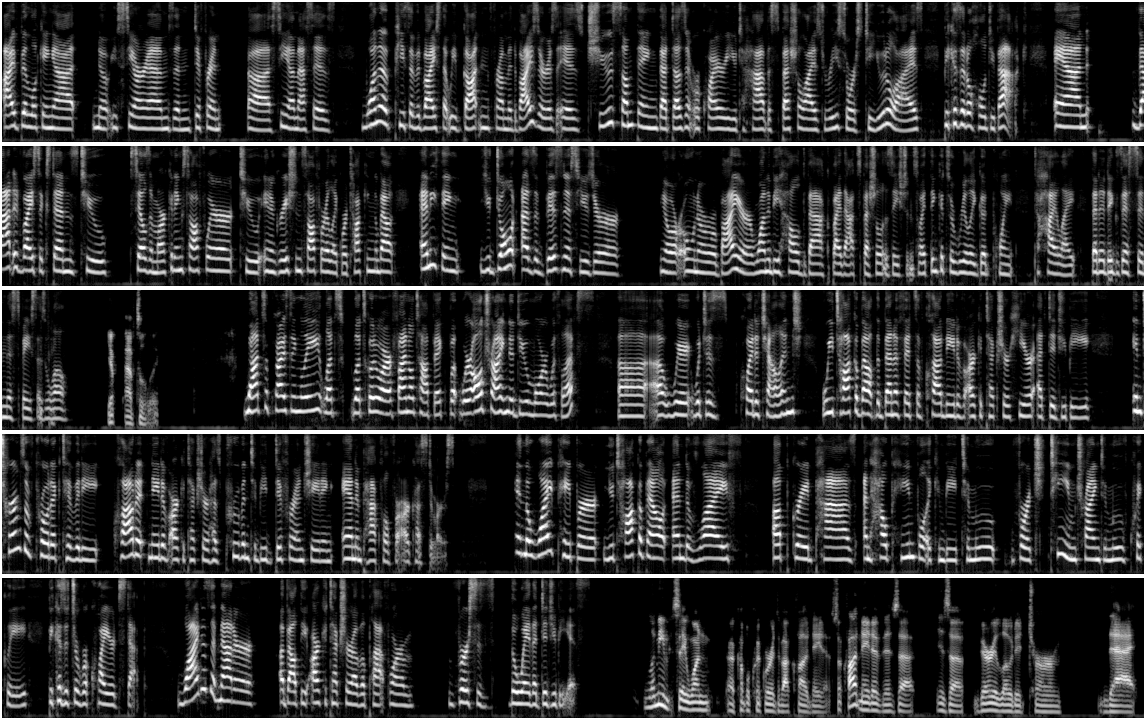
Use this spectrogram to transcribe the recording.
I've been looking at know CRMs and different uh, CMSs. One piece of advice that we've gotten from advisors is choose something that doesn't require you to have a specialized resource to utilize because it'll hold you back. And that advice extends to sales and marketing software, to integration software, like we're talking about. Anything you don't, as a business user, you know, or owner or buyer, want to be held back by that specialization. So I think it's a really good point to highlight that it exists in this space as well. Yep, absolutely. Not surprisingly, let's let's go to our final topic. But we're all trying to do more with less, uh, uh, which is quite a challenge. We talk about the benefits of cloud native architecture here at Digibee. In terms of productivity, cloud native architecture has proven to be differentiating and impactful for our customers. In the white paper, you talk about end of life, upgrade paths, and how painful it can be to move for a team trying to move quickly because it's a required step. Why does it matter about the architecture of a platform versus the way that Digibee is. Let me say one a couple quick words about cloud native. So cloud native is a is a very loaded term that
